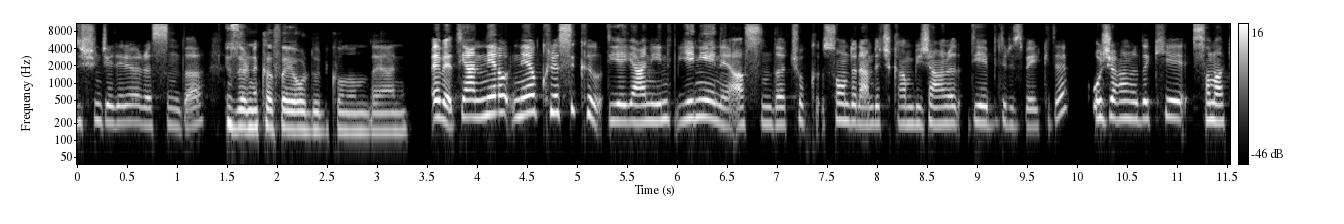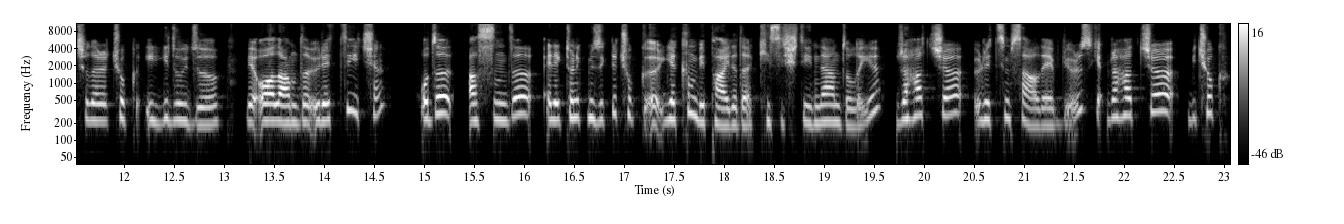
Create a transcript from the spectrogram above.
düşünceleri arasında. Üzerine kafa yorduğu bir konumda yani. Evet yani neo, neoclassical diye yani yeni, yeni yeni aslında çok son dönemde çıkan bir janra diyebiliriz belki de o janradaki sanatçılara çok ilgi duyduğu ve o alanda ürettiği için o da aslında elektronik müzikle çok e, yakın bir payda da kesiştiğinden dolayı rahatça üretim sağlayabiliyoruz. Rahatça birçok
